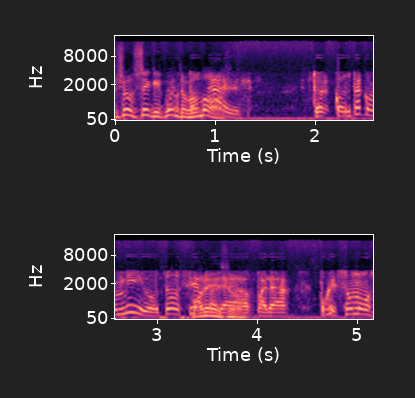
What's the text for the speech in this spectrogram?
Yo sé que cuento con vos. Contá conmigo, todo sea para, para, porque somos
